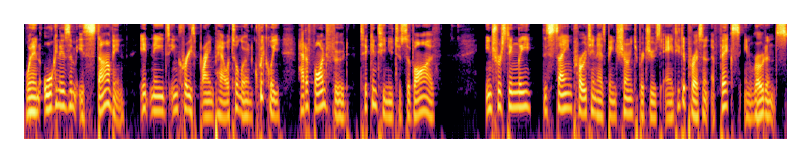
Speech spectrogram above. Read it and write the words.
When an organism is starving, it needs increased brain power to learn quickly how to find food to continue to survive. Interestingly, this same protein has been shown to produce antidepressant effects in rodents.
